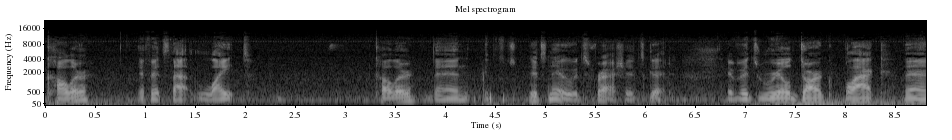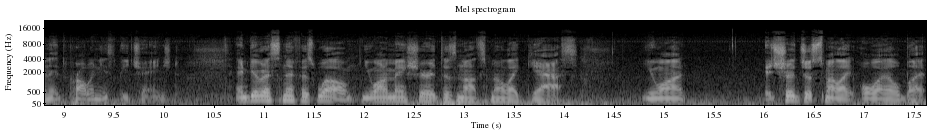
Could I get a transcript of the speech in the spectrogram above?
color. If it's that light color then it's, it's new it's fresh it's good if it's real dark black, then it probably needs to be changed. And give it a sniff as well. You want to make sure it does not smell like gas. You want, it should just smell like oil, but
